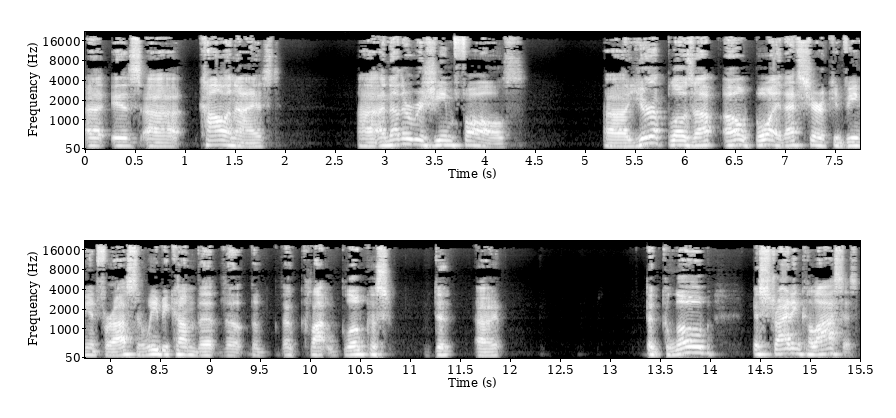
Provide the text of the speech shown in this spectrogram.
uh, is uh, colonized. Uh, another regime falls. Uh, Europe blows up. Oh boy, that's sure convenient for us, and we become the the the, the globe the, uh, the globe bestriding colossus.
